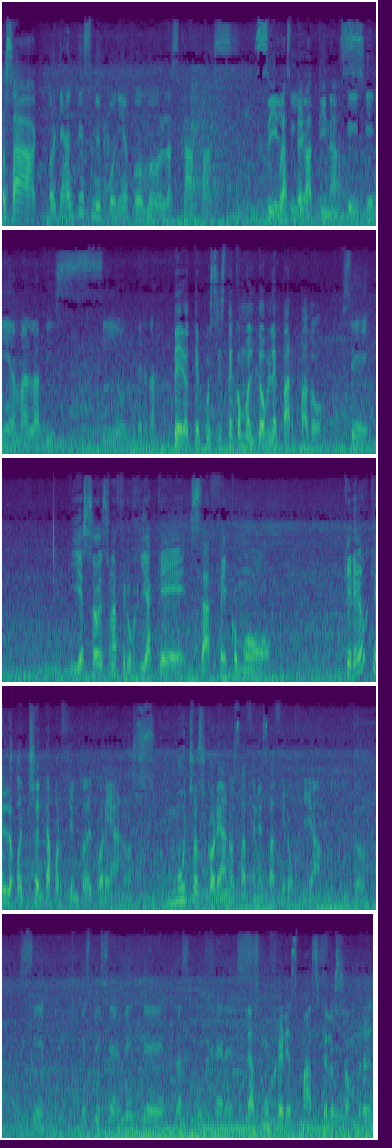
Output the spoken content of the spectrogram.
O sea, Porque antes me ponía como las capas. sí, las Porque yo- pegatinas. sí, tenía mala visión, ¿verdad? Pero te pusiste como el doble párpado. Sí. Y eso es una cirugía que se hace como... Creo que el 80% de coreanos. Muchos coreanos hacen esta cirugía. Sí, especialmente las mujeres. Las mujeres más que los hombres.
